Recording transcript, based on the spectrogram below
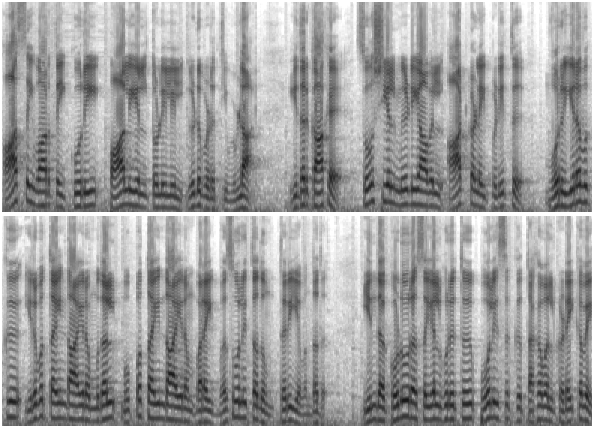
ஆசை வார்த்தை கூறி பாலியல் தொழிலில் ஈடுபடுத்தியுள்ளார். இதற்காக சோசியல் மீடியாவில் ஆட்களை பிடித்து ஒரு இரவுக்கு இருபத்தைந்தாயிரம் முதல் முப்பத்தைந்தாயிரம் வரை வசூலித்ததும் தெரிய வந்தது இந்த கொடூர செயல் குறித்து போலீசுக்கு தகவல் கிடைக்கவே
